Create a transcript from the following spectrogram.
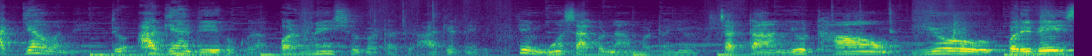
आज्ञा भन्ने त्यो आज्ञा दिएको कुरा परमेश्वरबाट त्यो आज्ञा दिएको त्यही मुसाको नामबाट यो चट्टान यो ठाउँ यो परिवेश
